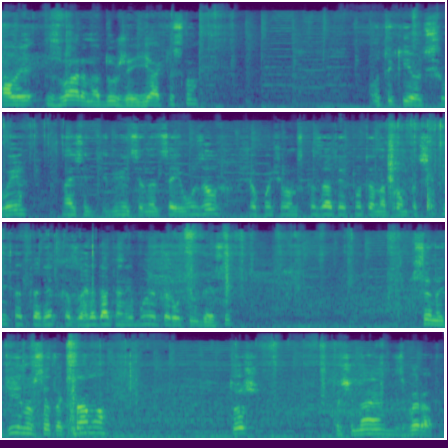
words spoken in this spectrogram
але зварена дуже якісно. Отакі от шви. Значить, дивіться на цей узел, що хочу вам сказати, тут на промподшипниках каретка, заглядати не будете років 10. Все надійно, все так само. Тож починаємо збирати.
